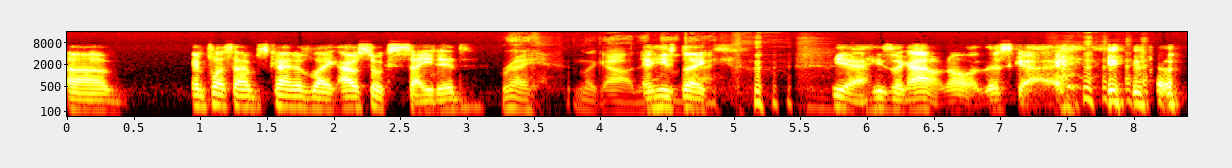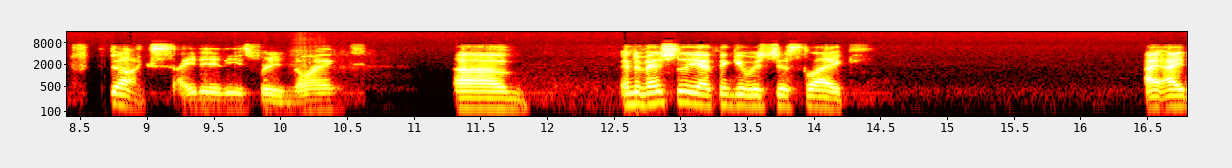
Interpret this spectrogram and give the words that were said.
Um, and plus I was kind of like I was so excited. Right. I'm like, oh, And he's like. Yeah, he's like I don't know this guy. Still excited. He's pretty annoying. Um, and eventually I think it was just like. I, I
